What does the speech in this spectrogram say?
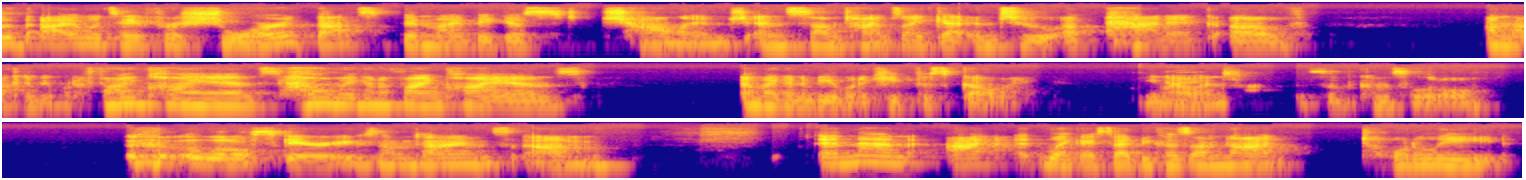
so i would say for sure that's been my biggest challenge. And sometimes i get into a panic of i'm not going to be able to find clients. How am i going to find clients? Am i going to be able to keep this going? You know right. and it becomes a little a little scary sometimes. Um and then I, like I said, because I'm not totally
